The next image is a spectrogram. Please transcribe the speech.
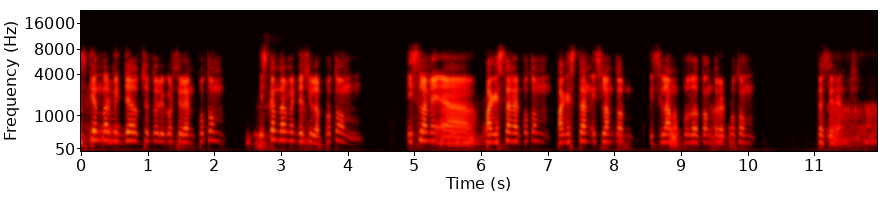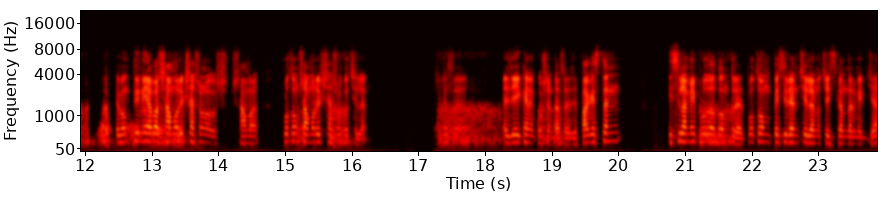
ইস্কান্দার মির্জা হচ্ছে তৈরি করছিলেন প্রথম ইস্কান্দার মির্জা ছিল প্রথম ইসলামে পাকিস্তানের প্রথম পাকিস্তান ইসলাম ইসলাম প্রজাতন্ত্রের প্রথম প্রেসিডেন্ট। এবং তিনি আবার সামরিক শাসন প্রথম সামরিক শাসকও ছিলেন। ঠিক আছে? এই যে এখানে কোশ্চেনটা আছে যে পাকিস্তান ইসলামী প্রজাতন্ত্রের। প্রথম প্রেসিডেন্ট ছিলেন হচ্ছে ইস্কান্দার মির্জা,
